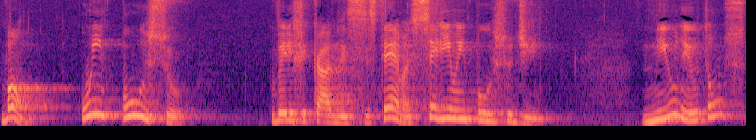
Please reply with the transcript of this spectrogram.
Bom, o impulso verificado nesse sistema seria um impulso de 1000 newtons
